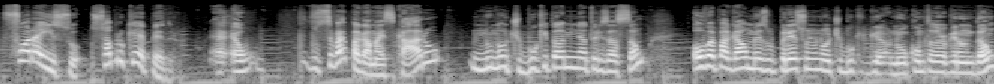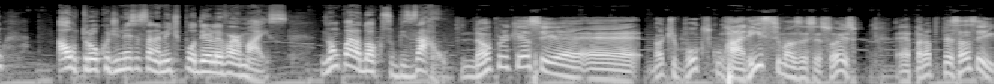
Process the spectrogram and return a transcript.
fora isso, sobra o quê, Pedro? É, é, você vai pagar mais caro no notebook pela miniaturização ou vai pagar o mesmo preço no notebook, no computador grandão, ao troco de necessariamente poder levar mais? Não é um paradoxo bizarro? Não, porque assim, é, é, notebooks com raríssimas exceções, é, para pensar assim,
